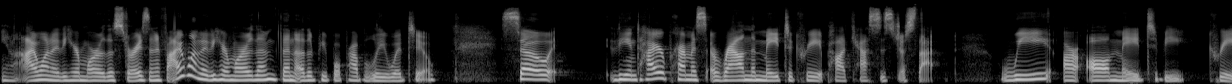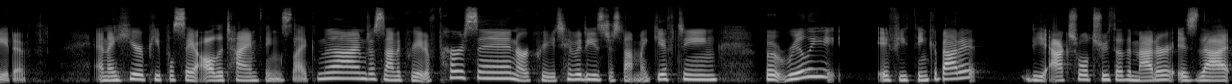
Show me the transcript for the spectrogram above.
you know, I wanted to hear more of the stories. And if I wanted to hear more of them, then other people probably would too. So the entire premise around the Made to Create podcast is just that. We are all made to be creative. And I hear people say all the time things like, nah, I'm just not a creative person, or creativity is just not my gifting. But really, if you think about it, the actual truth of the matter is that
